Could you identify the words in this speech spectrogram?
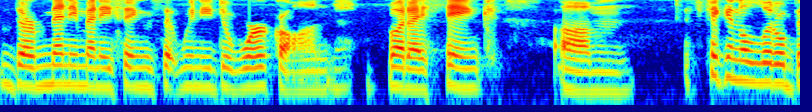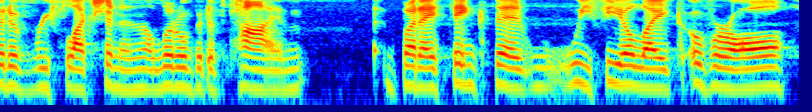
there are many, many things that we need to work on, but I think, um, it's taken a little bit of reflection and a little bit of time, but I think that we feel like overall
